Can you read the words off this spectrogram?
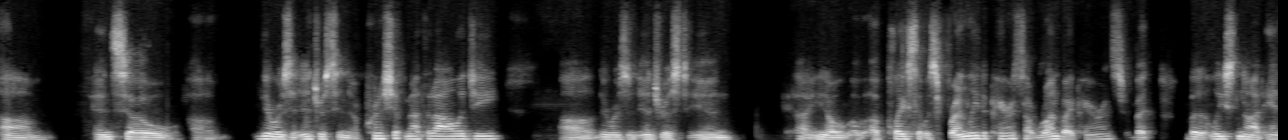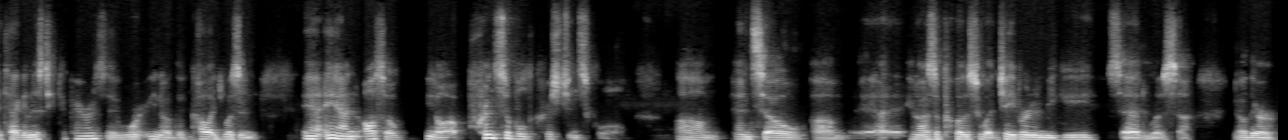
um, and so um, there was an interest in apprenticeship methodology. Uh, there was an interest in uh, you know a, a, place that was friendly to parents, not run by parents, but but at least not antagonistic to parents. They weren't you know the college wasn't and, and also you know a principled Christian school. Um, and so um, uh, you know as opposed to what J. Vernon McGee said was uh, you know there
